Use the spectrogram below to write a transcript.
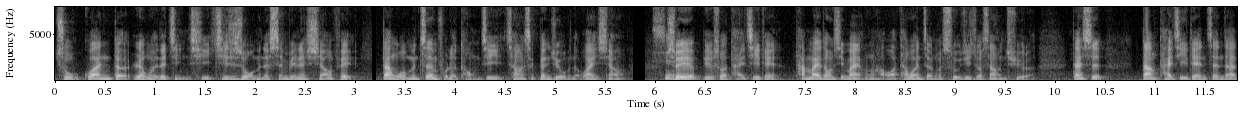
主观的认为的景气，其实是我们的身边的消费，但我们政府的统计常常是根据我们的外销。所以，比如说台积电，它卖东西卖很好，哇，台湾整个数据就上去了。但是，当台积电正在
